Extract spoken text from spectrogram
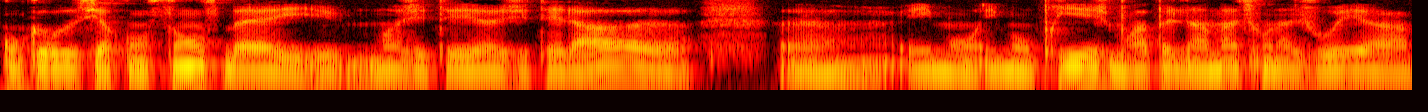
concours de circonstances. Ben moi j'étais euh, j'étais là et ils m'ont ils m'ont pris. je me rappelle d'un match qu'on a joué à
